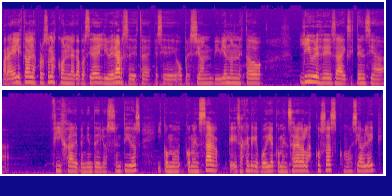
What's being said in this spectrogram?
para él estaban las personas con la capacidad de liberarse de esta especie de opresión, viviendo en un estado libres de esa existencia fija, dependiente de los sentidos, y como comenzar, que esa gente que podía comenzar a ver las cosas, como decía Blake,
